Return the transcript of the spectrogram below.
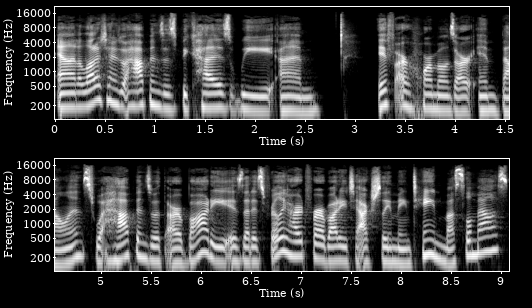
and a lot of times what happens is because we um if our hormones are imbalanced, what happens with our body is that it's really hard for our body to actually maintain muscle mass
